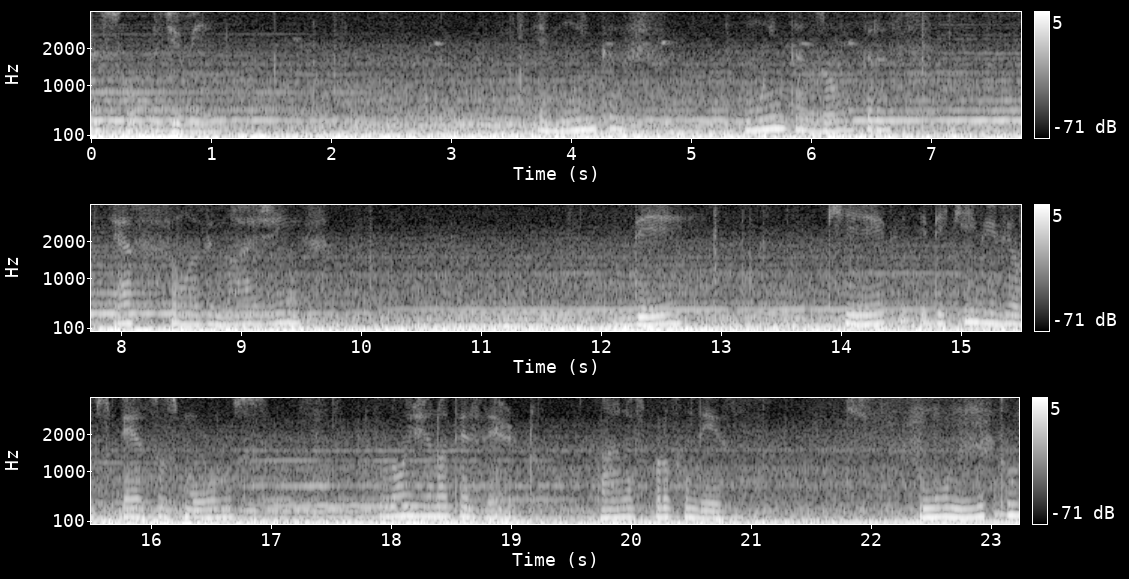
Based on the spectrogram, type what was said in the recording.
e o sopro divino. E muitas, muitas outras, essas são as imagens de que ele e de quem vive aos pés dos morros, longe no deserto, lá nas profundezas no mito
